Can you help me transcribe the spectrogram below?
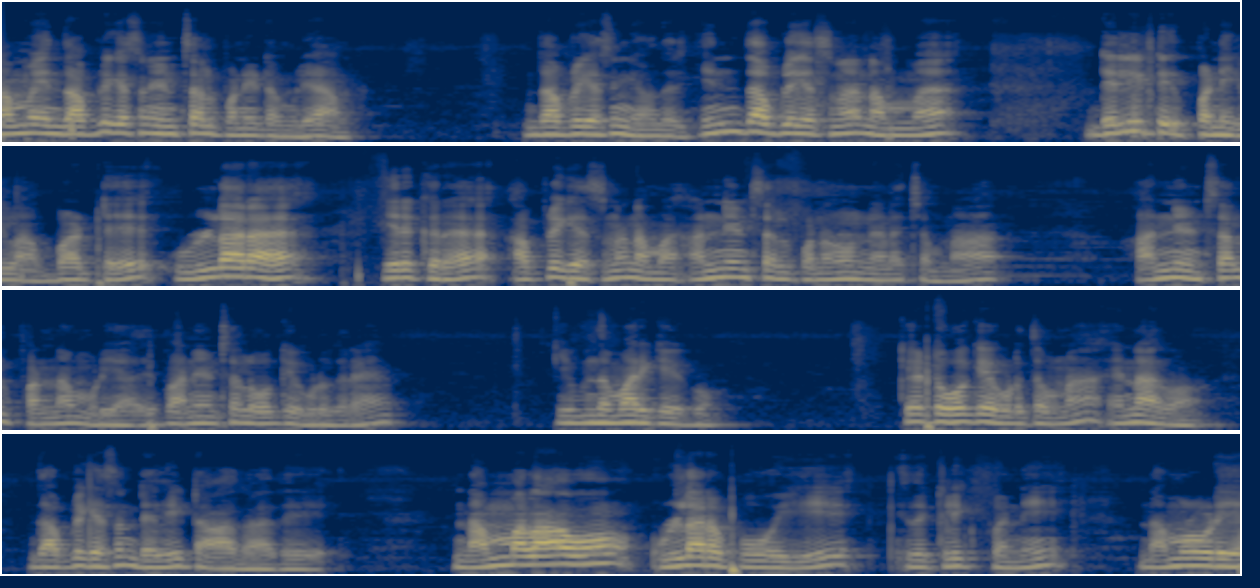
நம்ம இந்த அப்ளிகேஷனை இன்ஸ்டால் பண்ணிட்டோம் இல்லையா? இந்த அப்ளிகேஷன் இங்கே வந்துருச்சு. இந்த அப்ளிகேஷனை நம்ம டெலீட் பண்ணிக்கலாம். பட்டு உள்ளார இருக்கிற அப்ளிகேஷனை நம்ம அன்இன்ஸ்டால் பண்ணணும்னு நினச்சோம்னா அன்இன்ஸ்டால் பண்ண முடியாது. இப்போ அன்இன்ஸ்டால் ஓகே கொடுக்குறேன். இப்போ இந்த மாதிரி கேட்கும் கேட்டு ஓகே கொடுத்தோம்னா என்ன ஆகும் இந்த அப்ளிகேஷன் டெலீட் ஆகாது. நம்மளாகவும் உள்ளார போய் இதை கிளிக் பண்ணி நம்மளுடைய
